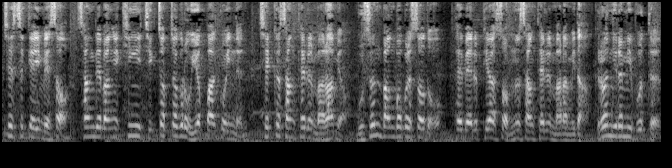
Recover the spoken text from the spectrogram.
체스 게임에서 상대방의 킹이 직접적으로 위협받고 있는 체크 상태를 말하며 무슨 방법을 써도 패배를 피할 수 없는 상태를 말합니다. 그런 이름이 붙은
